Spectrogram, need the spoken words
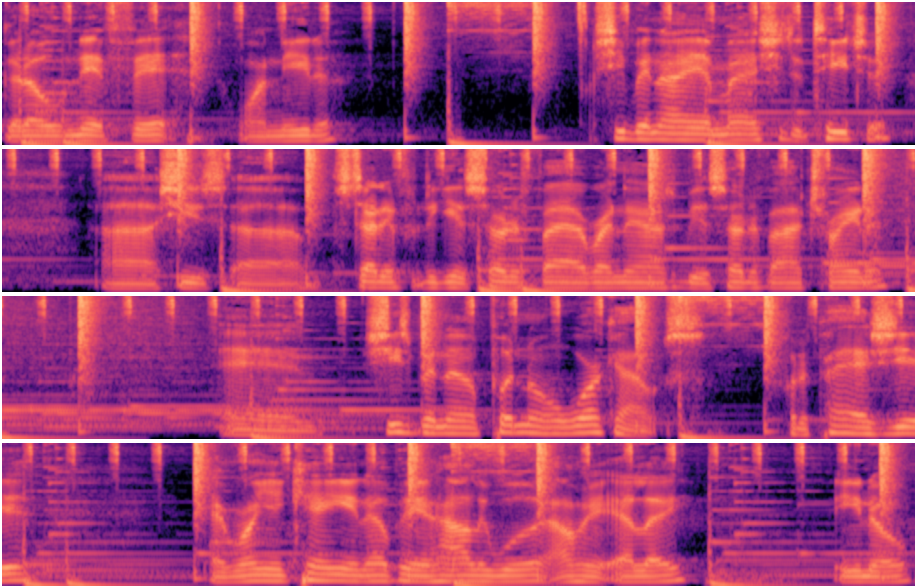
Good old Nit Fit, Juanita. She been out here, man. She's a teacher. Uh, she's uh, studying for, to get certified right now to be a certified trainer. And she's been uh, putting on workouts for the past year at Runyon Canyon up here in Hollywood, out here in LA. You know,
